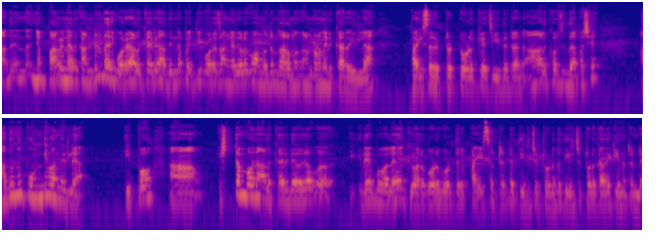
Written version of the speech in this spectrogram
അത് എന്താ ഞാൻ പറയുന്നത് അത് കണ്ടിട്ടുണ്ടായിരുന്നു കുറേ ആൾക്കാർ അതിനെ പറ്റി കുറേ സംഗതികളൊക്കെ വന്നിട്ടുണ്ടായിരുന്നു. കണ്ടോന്ന് എനിക്കറിയില്ല. പൈസ ഇട്ടിട്ട് കൊടുക്കുക ചെയ്തിട്ടുണ്ട് ആൾ കുറച്ച് ഇതാ. പക്ഷേ അതൊന്നും പൊന്തി വന്നില്ല. ഇപ്പോൾ ഇഷ്ടം പോലെ ആൾക്കാർ ഇതേപോലെ ഇതേപോലെ ക്യു ആർ കോഡ് കൊടുത്തിട്ട് പൈസ ഇട്ടിട്ട് തിരിച്ചിട്ട് കൊടുത്ത് തിരിച്ചിട്ട് കൊടുക്കാതെ കിന്നിട്ടുണ്ട്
